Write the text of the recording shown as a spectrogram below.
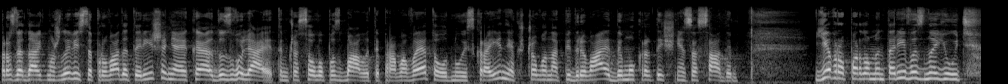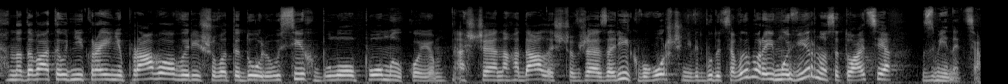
розглядають можливість запровадити рішення, яке дозволяє тимчасово позбавити права вето одну із країн, якщо вона підриває демократичні засади. Європарламентарі визнають, надавати одній країні право вирішувати долю усіх було помилкою. А ще нагадали, що вже за рік в Угорщині відбудуться вибори. Ймовірно, ситуація зміниться.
